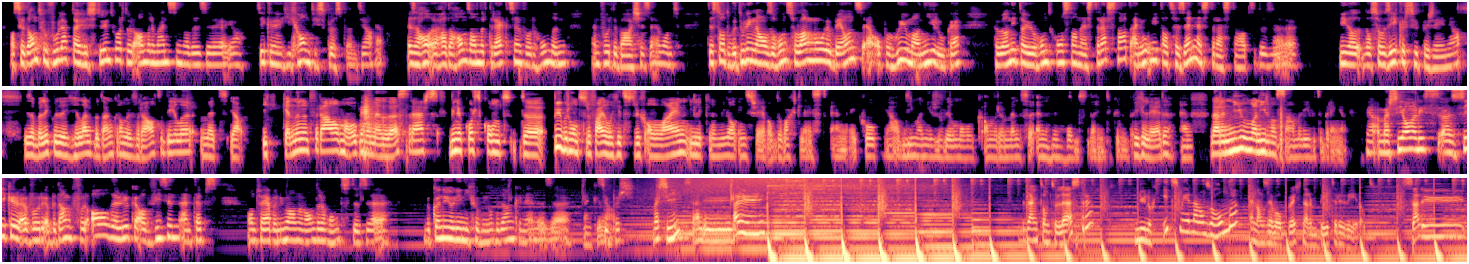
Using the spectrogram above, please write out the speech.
Als je dan het gevoel hebt dat je gesteund wordt door andere mensen, dat is, eh, ja, zeker een gigantisch pluspunt. Ja. Ja. En ze ha- hadden Hans ander traject zijn voor honden en voor de baasjes. Hè. Want het is toch de bedoeling dat onze hond zo lang mogelijk bij ons, hè, op een goede manier ook. Hè. Je wil niet dat je hond constant in stress staat en ook niet dat het gezin in stress staat. Dus Ja. eh, nee, dat, dat zou zeker super zijn. Ja. Isabel, ik wil je heel erg bedanken om je verhaal te delen met... Ja, ik kende het verhaal al, maar ook met mijn luisteraars. Binnenkort komt de Puberhond Survival Gids terug online. Jullie kunnen nu al inschrijven op de wachtlijst. En ik hoop ja, op die manier zoveel mogelijk andere mensen en hun hond daarin te kunnen begeleiden. En naar een nieuwe manier van samenleven te brengen. Ja, merci Annelies. Eh, zeker eh, voor, bedankt voor al de leuke adviezen en tips. Want wij hebben nu al een andere hond. Dus eh, we kunnen jullie niet genoeg bedanken. Hè. Dus eh, Dank u wel. super. Merci. Salut. Salut. Bedankt om te luisteren. Nu nog iets meer naar onze honden en dan zijn we op weg naar een betere wereld. Salut!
